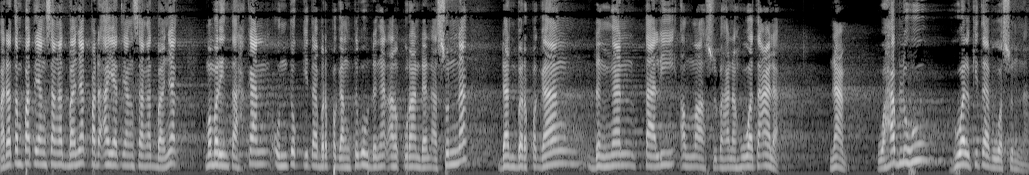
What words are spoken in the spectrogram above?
Pada tempat yang sangat banyak, pada ayat yang sangat banyak memerintahkan untuk kita berpegang teguh dengan Al-Qur'an dan As-Sunnah dan berpegang dengan tali Allah Subhanahu wa taala. Naam, wahabluhu huwal kitab sunnah.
